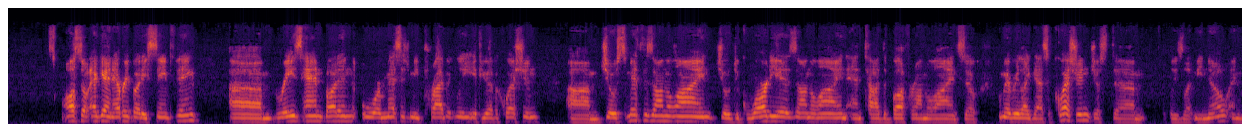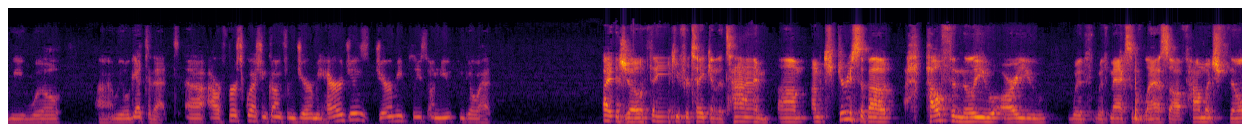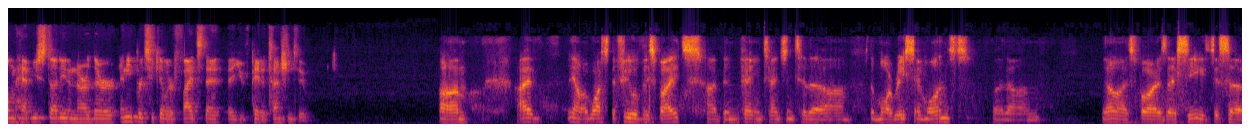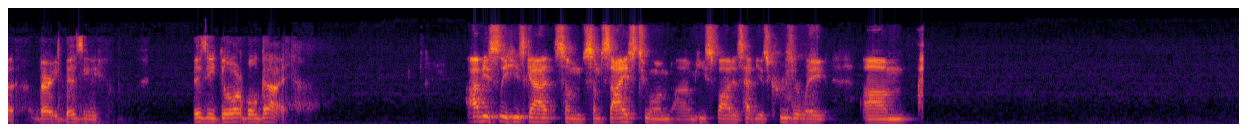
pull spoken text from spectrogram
Also, again, everybody, same thing. Um, raise hand button or message me privately if you have a question. Um, Joe Smith is on the line, Joe DeGuardia is on the line, and Todd duBoef on the line. So whomever you'd like to ask a question, just um, please let me know, and we will uh, we will get to that. Uh, our first question comes from Jeremy Harridges. Jeremy, please unmute and go ahead. Hi, Joe. Thank you for taking the time. Um, I'm curious about how familiar are you with with Maxim Vlasov? How much film have you studied, and are there any particular fights that that you've paid attention to? Um, I've you know I watched a few of his fights. I've been paying attention to the um, the more recent ones, but um, you know as far as I see, he's just a very busy, busy, durable guy. Obviously, he's got some some size to him. Um, he's fought as heavy as cruiserweight. Um,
